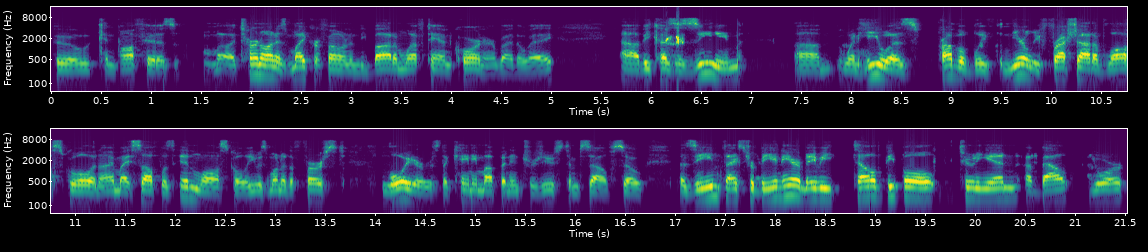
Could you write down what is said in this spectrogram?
who can off his uh, turn on his microphone in the bottom left-hand corner, by the way, uh, because Azim, um, when he was probably nearly fresh out of law school, and I myself was in law school, he was one of the first lawyers that came up and introduced himself. So, Azim, thanks for being here. Maybe tell people tuning in about your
